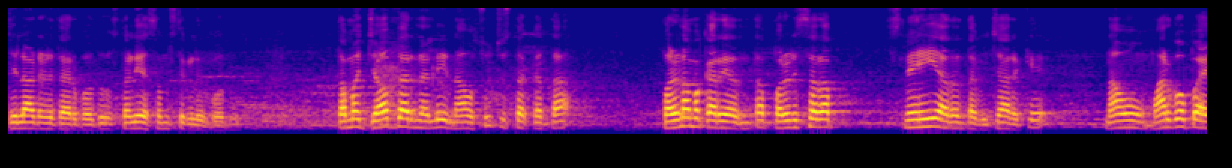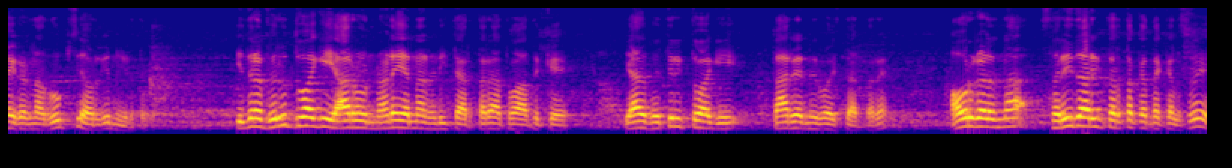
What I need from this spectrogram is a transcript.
ಜಿಲ್ಲಾಡಳಿತ ಇರ್ಬೋದು, ಸ್ಥಳೀಯ ಸಂಸ್ಥೆಗಳಿರ್ಬೋದು ತಮ್ಮ ಜವಾಬ್ದಾರಿನಲ್ಲಿ ನಾವು ಸೂಚಿಸ್ತಕ್ಕಂಥ ಪರಿಣಾಮಕಾರಿಯಾದಂಥ ಪರಿಸರ ಸ್ನೇಹಿಯಾದಂಥ ವಿಚಾರಕ್ಕೆ ನಾವು ಮಾರ್ಗೋಪಾಯಗಳನ್ನ ರೂಪಿಸಿ ಅವರಿಗೆ ನೀಡ್ತೇವೆ. ಇದರ ವಿರುದ್ಧವಾಗಿ ಯಾರು ನಡೆಯನ್ನು ನಡೀತಾ ಇರ್ತಾರೆ ಅಥವಾ ಅದಕ್ಕೆ ಯಾರು ವ್ಯತಿರಿಕ್ತವಾಗಿ ಕಾರ್ಯನಿರ್ವಹಿಸ್ತಾ ಇರ್ತಾರೆ, ಅವ್ರುಗಳನ್ನು ಸರಿದಾರಿಗೆ ತರ್ತಕ್ಕಂಥ ಕೆಲಸವೇ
